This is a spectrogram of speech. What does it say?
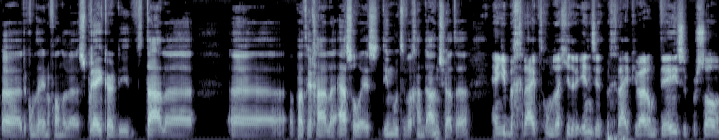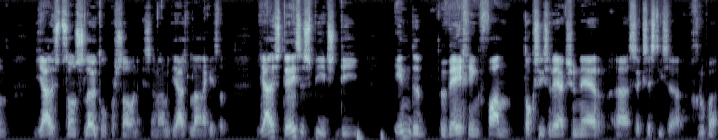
eh, er komt een of andere spreker die totale eh patriarchale asshole is, die moeten we gaan downshutten. En je begrijpt, omdat je erin zit, begrijp je waarom deze persoon juist zo'n sleutelpersoon is. En waarom het juist belangrijk is dat juist deze speech, die in de beweging van toxisch, reactionair, eh, seksistische groepen,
